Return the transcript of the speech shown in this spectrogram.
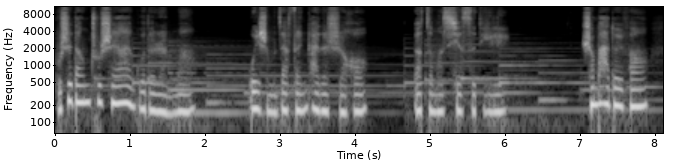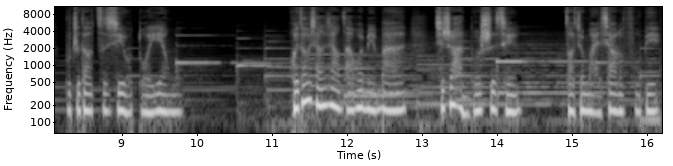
不是当初深爱过的人吗？为什么在分开的时候，要这么歇斯底里，生怕对方不知道自己有多厌恶？回头想想才会明白，其实很多事情早就埋下了伏笔，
